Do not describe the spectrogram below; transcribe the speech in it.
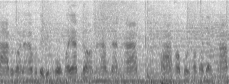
ลาไปก่อนนะครับเกษตรดินโขงขออนุญาตก่อนนะครับอาจารย์ครับครับขอบคุณครับอาจารย์ครับ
